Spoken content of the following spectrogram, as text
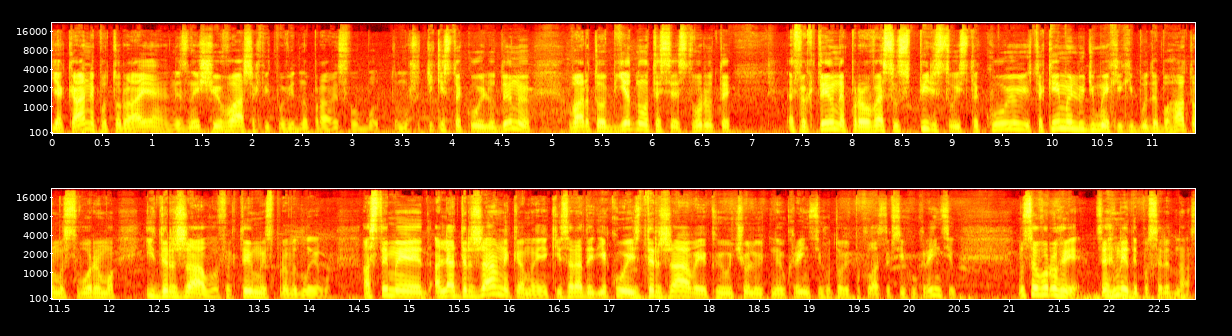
яка не потурає, не знищує ваших відповідно прав і свобод. Тому що тільки з такою людиною варто об'єднуватися і створювати ефективне правове суспільство. І з такою, і такими людьми, яких буде багато, ми створимо і державу ефективну і справедливу. А з тими аля державниками, які заради якоїсь держави, якої очолюють не українці, готові покласти всіх українців, ну це вороги, це гниди посеред нас.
